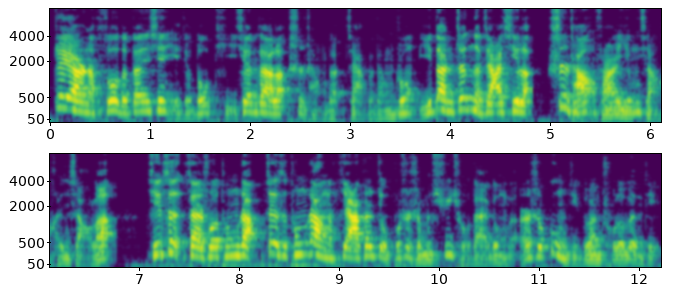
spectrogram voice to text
这样呢，所有的担心也就都体现在了市场的价格当中。一旦真的加息了，市场反而影响很小了。其次再说通胀，这次通胀呢，压根儿就不是什么需求带动的，而是供给端出了问题，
